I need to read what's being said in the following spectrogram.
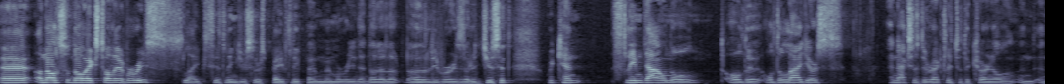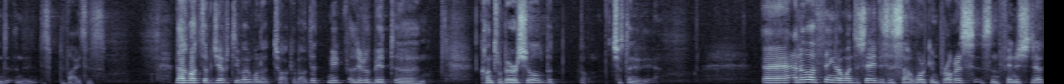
Uh, and also no extra libraries like syslink user space, lib memory, and other, other libraries that reduce it. We can slim down all, all, the, all the layers and access directly to the kernel and, and, and the devices. That's what the objective I want to talk about. That may be a little bit uh, controversial, but just an idea. Uh, another thing I want to say, this is a work in progress, it's not finished yet.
